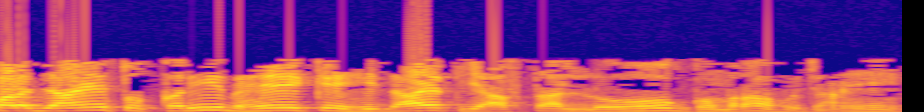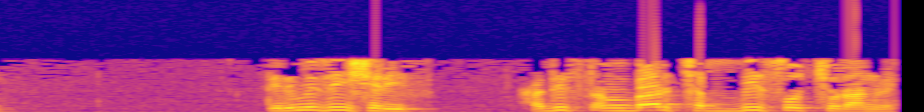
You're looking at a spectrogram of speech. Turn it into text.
پڑ جائیں تو قریب ہے کہ ہدایت یافتہ لوگ گمراہ ہو جائیں۔ ترمیزی شریف، حدیث نمبر چھبیس سو چورانوے۔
